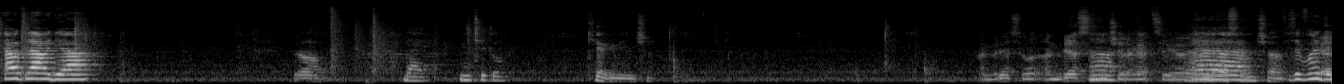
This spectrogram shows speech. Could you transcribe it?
Ciao Claudia. No. Dai, vinci tu. Chi è che vince? Andreas, Andreas Ah. non c'è ragazzi. eh. Eh, c'è. se volete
